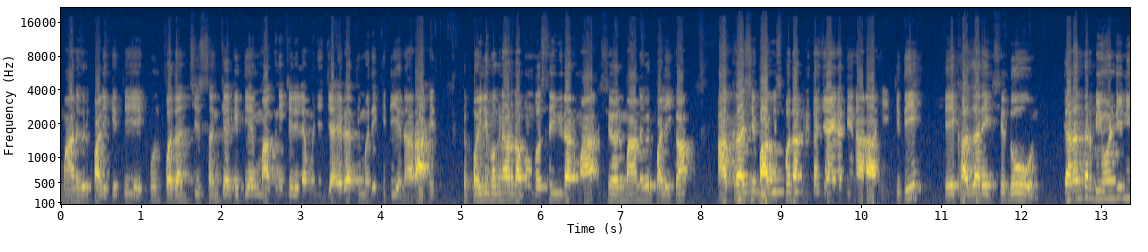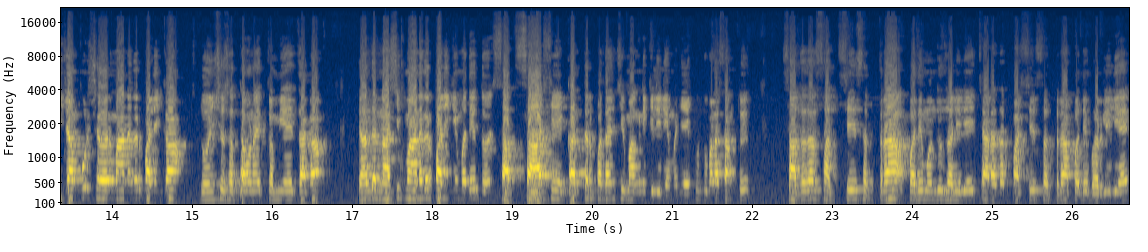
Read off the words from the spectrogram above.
महानगरपालिकेची एकूण पदांची संख्या किती आहे? मागणी केलेल्या म्हणजे जाहिरातीमध्ये किती येणार आहेत? तर पहिली बघणार आपण वसई विरार महा- शहर महानगरपालिका अकराशे बावीस पदाकरिता जाहिरात येणार आहे. किती? एक हजार एकशे दोन. त्यानंतर भिवंडी निजामपूर शहर महानगरपालिका दोनशे सत्तावन्न आहेत कमी आहेत जागा. त्यानंतर नाशिक महानगरपालिकेमध्ये सात सहाशे एकाहत्तर पदांची मागणी केलेली आहे. म्हणजे एकूण तुम्हाला सांगतोय सात हजार सातशे सतरा पदे मंजूर झालेली आहेत चार हजार पाचशे सतरा पदे भरलेली आहेत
